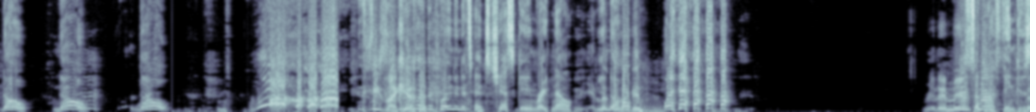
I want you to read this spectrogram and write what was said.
No! No! No! He's like, It looks like they're playing an intense chess game right now. it You know? like it. Wait. Really miss Suck my my fingers. They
